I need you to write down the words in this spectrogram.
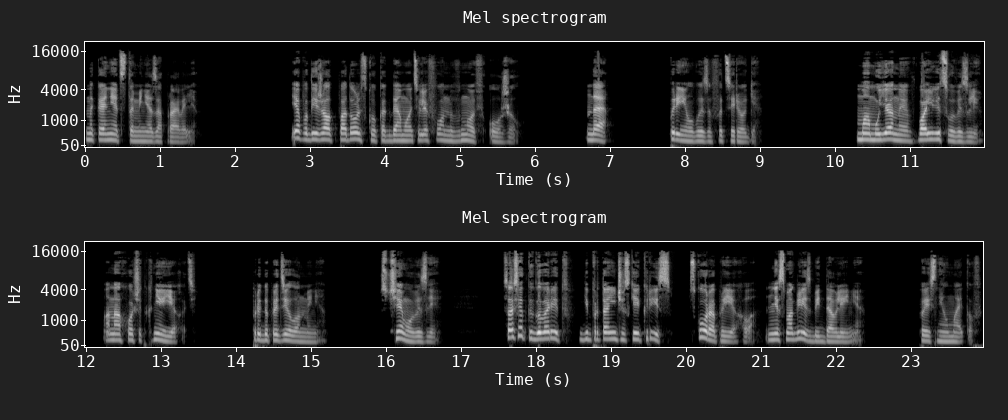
Наконец-то меня заправили. Я подъезжал к Подольску, когда мой телефон вновь ожил. «Да», — принял вызов от Сереги. «Маму Яны в больницу увезли. Она хочет к ней ехать», — предупредил он меня. «С чем увезли?» «Соседка говорит, гипертонический криз. Скорая приехала. Не смогли сбить давление. — пояснил Майков.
